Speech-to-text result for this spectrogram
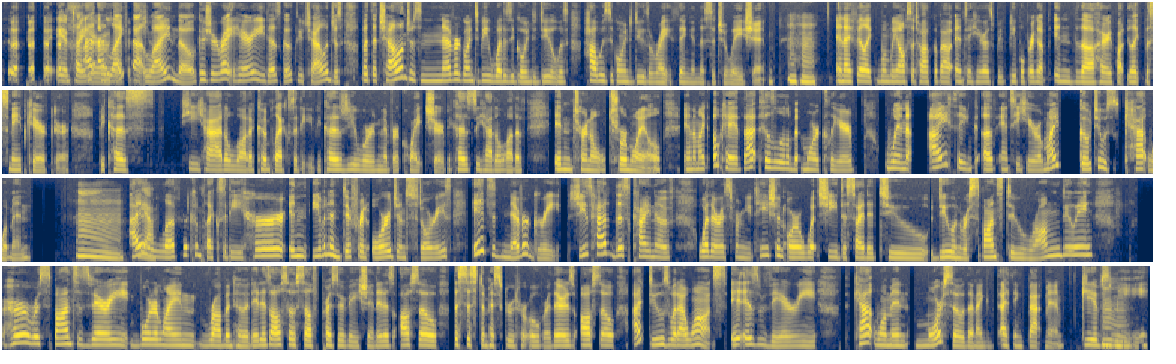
the anti-hero. I, I like that line though, because you're right. Harry he does go through challenges, but the challenge was never going to be what is he going to do. It was how is he going to do the right thing in this situation. Mhm. And I feel like when we also talk about anti-heroes, we, people bring up in the Harry Potter, like the Snape character, because he had a lot of complexity, because you were never quite sure, because he had a lot of internal turmoil. And I'm like, okay, that feels a little bit more clear. When I think of anti-hero, my go-to is Catwoman. Mm, I yeah. love the complexity. Her in even in different origin stories, it's never great. She's had this kind of whether it's from mutation or what she decided to do in response to wrongdoing. Her response is very borderline Robin Hood. It is also self preservation. It is also the system has screwed her over. There's also I do's what I wants. It is very Catwoman more so than I I think Batman gives Mhm. me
